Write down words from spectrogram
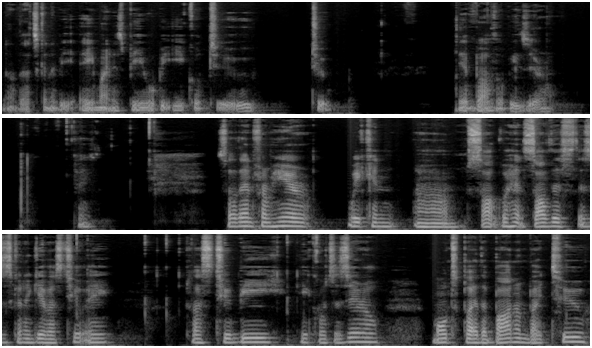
no, that's going to be a minus b will be equal to 2 the above will be 0. Okay. So then from here, we can um, solve, go ahead and solve this. This is going to give us 2a plus 2b equals to 0. Multiply the bottom by 2.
